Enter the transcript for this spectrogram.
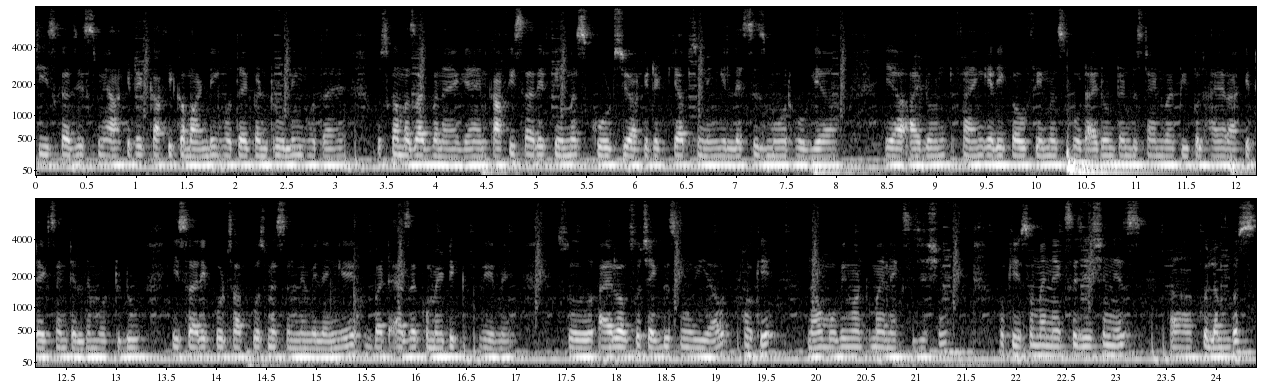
चीज़ का जिसमें आर्किटेक्ट काफ़ी कमांडिंग होता है कंट्रोलिंग होता है, उसका मज़ाक बनाया गया है। एंड काफ़ी सारे फ़ेमस कोड्स जो आर्किटेक्ट के आप सुनेंगे लेस इज़ मोर हो गया, या आई डोंट फाइंग गैरी का famous quote I don't understand why people hire architects and tell them what to do ये सारे कोड्स आपको उसमें सुनने मिलेंगे but as a comedic way में। So I also check this movie out okay now moving on to my next suggestion okay so my next suggestion is Columbus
